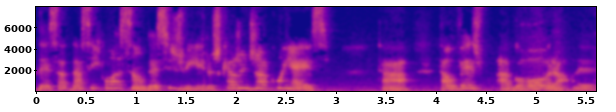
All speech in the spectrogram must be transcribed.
dessa, da circulação desses vírus que a gente já conhece, tá? Talvez agora é,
